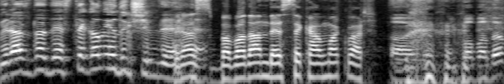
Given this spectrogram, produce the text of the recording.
biraz da destek alıyorduk şimdi. Biraz babadan destek almak var. Aynen. Babadan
